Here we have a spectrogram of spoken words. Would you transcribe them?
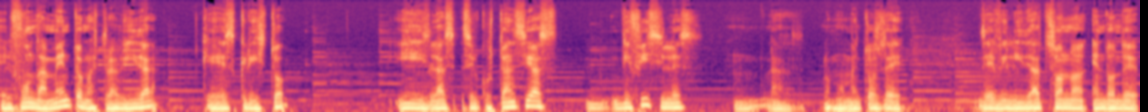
el fundamento de nuestra vida, que es Cristo, y las circunstancias difíciles, mm, los momentos de debilidad son en donde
